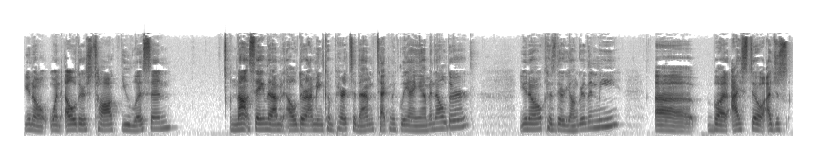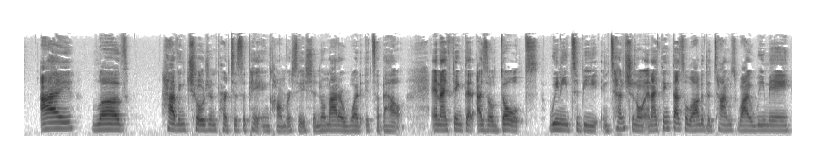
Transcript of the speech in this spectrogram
you know, when elders talk, you listen. I'm not saying that I'm an elder. I mean, compared to them, technically I am an elder, you know, because they're younger than me. Uh, but I still, I just, I love having children participate in conversation no matter what it's about. And I think that as adults, we need to be intentional. And I think that's a lot of the times why we may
